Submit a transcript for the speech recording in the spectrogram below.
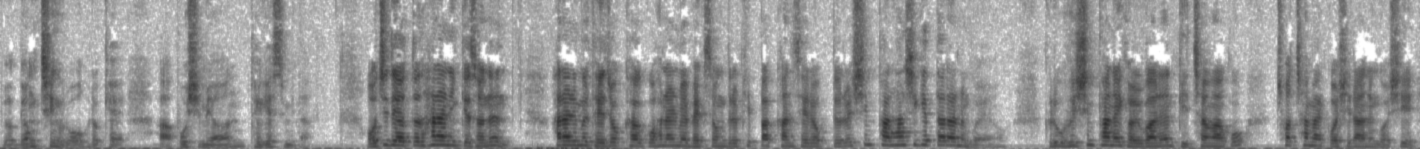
그 명칭으로 그렇게 아, 보시면 되겠습니다. 어찌되었든 하나님께서는 하나님을 대적하고 하나님의 백성들을 핍박한 세력들을 심판하시겠다라는 거예요. 그리고 그 심판의 결과는 비참하고 처참할 것이라는 것이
